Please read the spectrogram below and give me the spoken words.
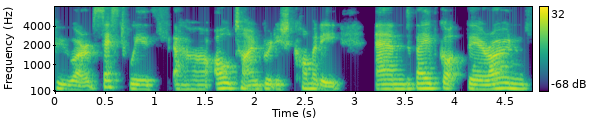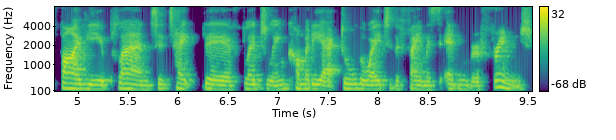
who are obsessed with uh, old time British comedy, and they've got their own five year plan to take their fledgling comedy act all the way to the famous Edinburgh Fringe.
